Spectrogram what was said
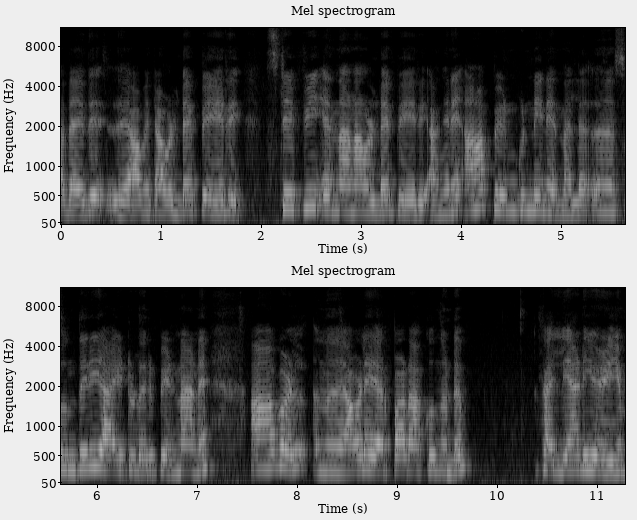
അതായത് അവൻ അവളുടെ പേര് സ്റ്റെഫി എന്നാണ് അവളുടെ പേര്. അങ്ങനെ ആ പെൺകുണ്ണിനെ നല്ല സുന്ദരിയായിട്ടുള്ളൊരു പെണ്ണാണ് അവൾ അവളെ ഏർപ്പാടാക്കുന്നുണ്ട്. കല്യാണിയെയും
